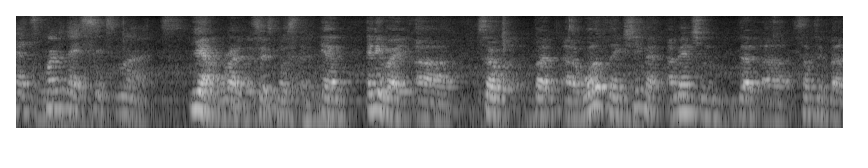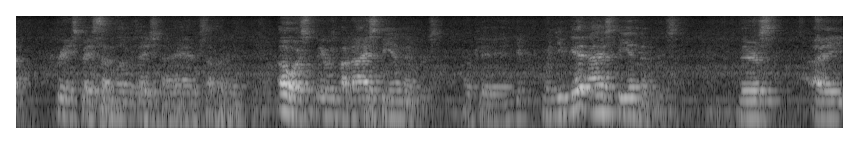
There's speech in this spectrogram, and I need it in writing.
That's part of that six months. yeah, right, the six months thing. And anyway, uh, so, but uh, one of the things she meant, I mentioned that, uh, something about create space, some limitation I had or something. and- Oh, it was about ISBN numbers, okay? And you- When you get ISBN numbers, there's a,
